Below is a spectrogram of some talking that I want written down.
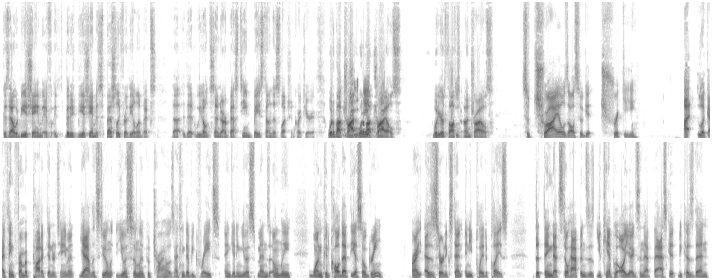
because that would be a shame. If it'd be a shame, especially for the Olympics, that that we don't send our best team based on the selection criteria. What about try? What about trials? What are your thoughts on trials? So trials also get tricky. I look, I think from a product entertainment, yeah, let's do US Olympic trials. I think that'd be great. And getting US men's only. One could call that the SL Green, right? As a certain extent, and you play to plays. The thing that still happens is you can't put all your eggs in that basket because then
